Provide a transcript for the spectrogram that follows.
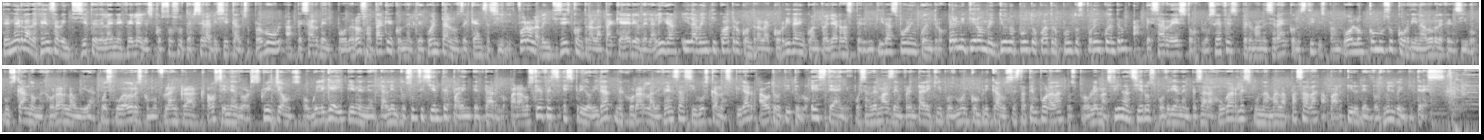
Tener la defensa 27 de la NFL les costó su tercera visita al Super Bowl a pesar del poderoso ataque con el que cuentan los de Kansas City. Fueron la 26 contra el ataque aéreo de la liga y la 24 contra la corrida en cuanto a yardas permitidas por encuentro. Permitieron 21.4 puntos por encuentro. A pesar de esto, los jefes permanecerán con Steve Spangolo como su coordinador defensivo, buscando mejorar la unidad, pues jugadores como Frank Clark, Austin Edwards, Chris Jones o Willie Gay tienen el talento suficiente para intentarlo. Para los jefes es prioridad mejorar la defensa si buscan aspirar a otro título este año, pues además de enfrentar equipos muy complicados esta temporada, los problemas financieros podrían empezar a jugarles una mala pasada a partir del 2023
